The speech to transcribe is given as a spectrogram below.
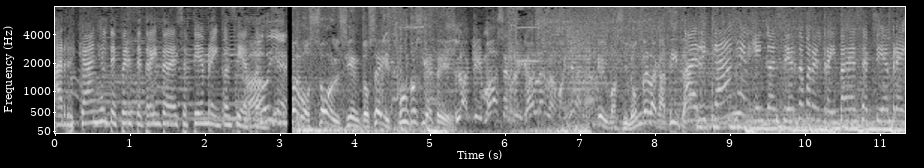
Arcángel te espera este 30 de septiembre en concierto. Oh, yeah. Nuevo Sol 106.7. La que más se regala en la mañana. El vacilón de la gatita. Arcángel en concierto para el 30 de septiembre.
